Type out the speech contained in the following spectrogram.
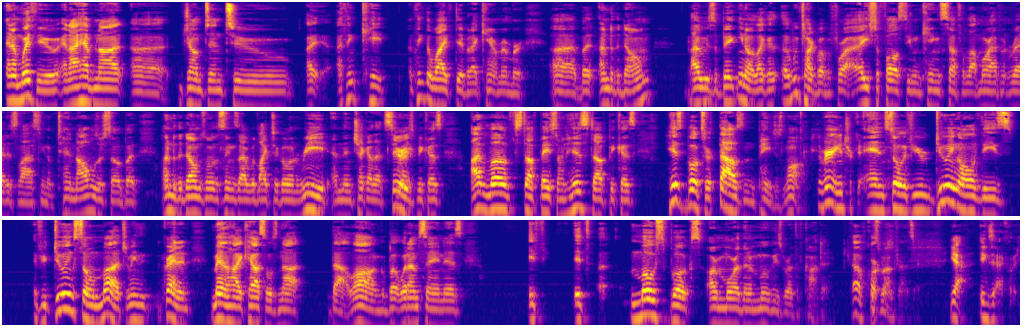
and I'm with you. And I have not uh, jumped into. I I think Kate. I think the wife did, but I can't remember. Uh, but Under the Dome, I was a big. You know, like uh, we've talked about before. I used to follow Stephen King stuff a lot more. I haven't read his last you know ten novels or so, but Under the Dome is one of those things I would like to go and read and then check out that series Right. because I love stuff based on his stuff because his books are thousand pages long. They're very intricate. And so if you're doing all of these, if you're doing so much, I mean, granted, Man in the High Castle is not that long, but what I'm saying is, if it's, uh, most books are more than a movie's worth of content. Oh, of course. That's what I'm trying to say. Yeah, exactly.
